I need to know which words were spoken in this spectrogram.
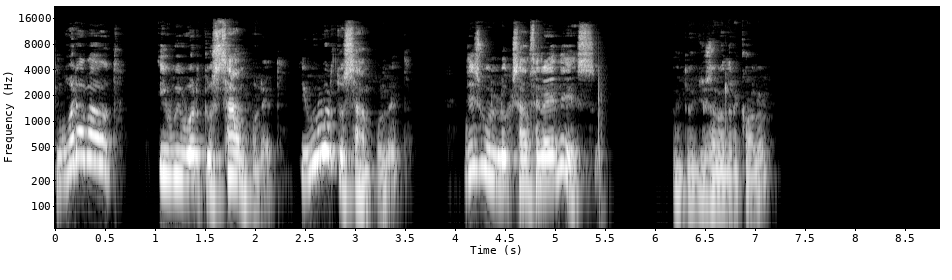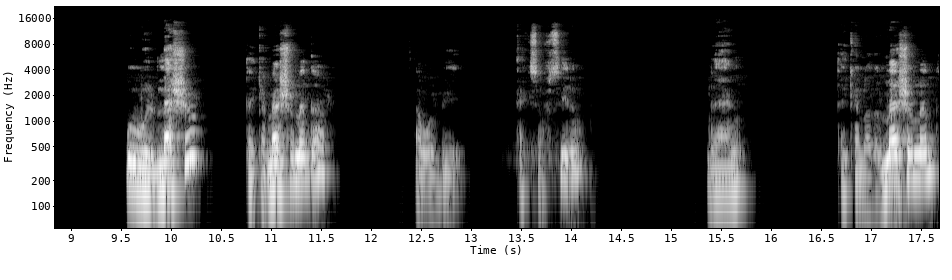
what about if we were to sample it? If we were to sample it, this would look something like this. I'm going to use another color. We will measure, take a measurement there. That will be x of 0. Then take another measurement,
